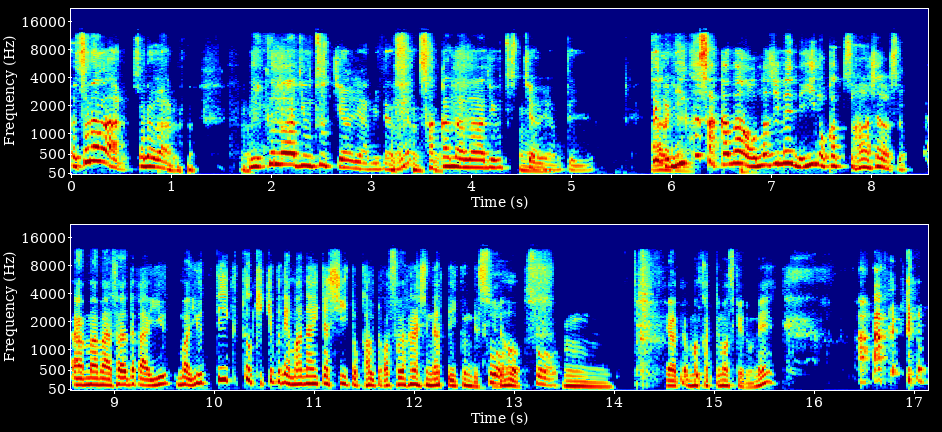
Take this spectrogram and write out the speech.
の。それはある、それはある。肉の味移っちゃうじゃん、みたいなね。魚の味移っちゃうじゃんっていう。ていうか、あるじゃん肉、魚は同じ面でいいのかっていう話なんですよ。あまあまあ、それはだから言,、まあ、言っていくと、結局ね、まな板シート買うとかそういう話になっていくんですけそうど、、そう。うん。いや、まあ、買ってますけどね。買っ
